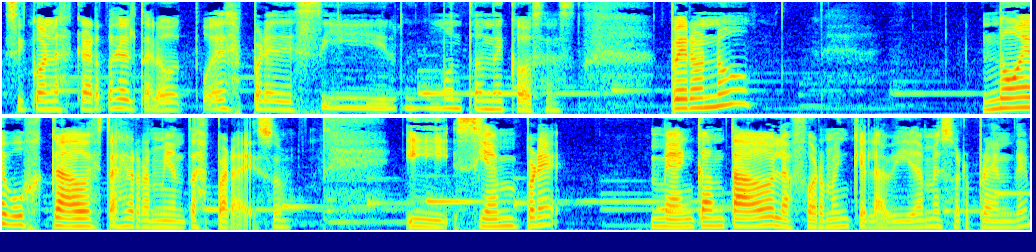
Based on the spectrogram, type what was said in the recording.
si con las cartas del tarot puedes predecir un montón de cosas. Pero no, no he buscado estas herramientas para eso. Y siempre me ha encantado la forma en que la vida me sorprende.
